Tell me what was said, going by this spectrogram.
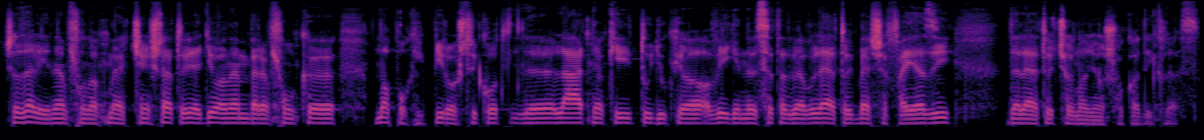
és az elején nem fognak meccsen. És lehet, hogy egy olyan emberen fogunk napokig piros trikot látni, aki tudjuk, hogy a végén összetetve lehet, hogy be se fejezi, de lehet, hogy csak nagyon sokadik lesz.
